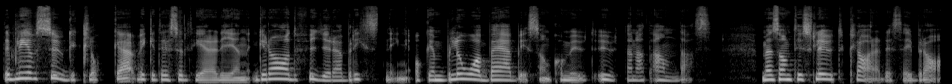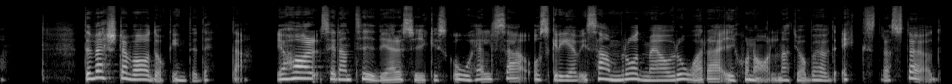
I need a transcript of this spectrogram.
Det blev sugklocka vilket resulterade i en grad 4-bristning och en blå bebis som kom ut utan att andas. Men som till slut klarade sig bra. Det värsta var dock inte detta. Jag har sedan tidigare psykisk ohälsa och skrev i samråd med Aurora i journalen att jag behövde extra stöd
